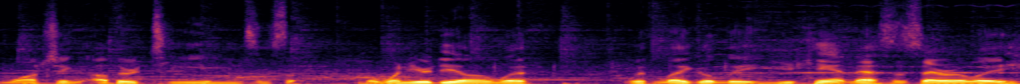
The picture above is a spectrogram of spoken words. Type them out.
watching other teams and stuff but when you're dealing with with lego league you can't necessarily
